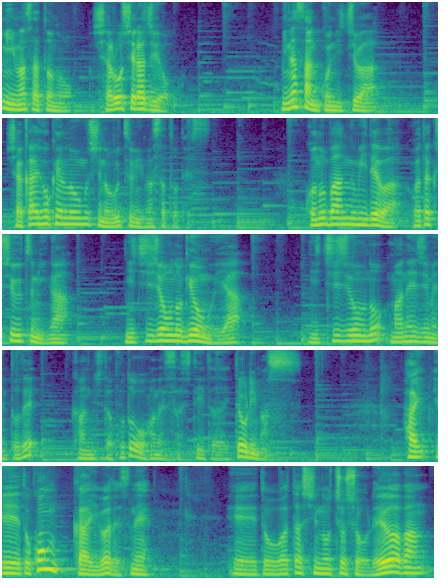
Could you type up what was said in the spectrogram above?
海正人のシャロシラジオ。皆さんこんにちは。社会保険労務士の内海正人です。この番組では私内海が日常の業務や日常のマネジメントで感じたことをお話しさせていただいております。はい、えーと、今回はですね、えーと、私の著書令和版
